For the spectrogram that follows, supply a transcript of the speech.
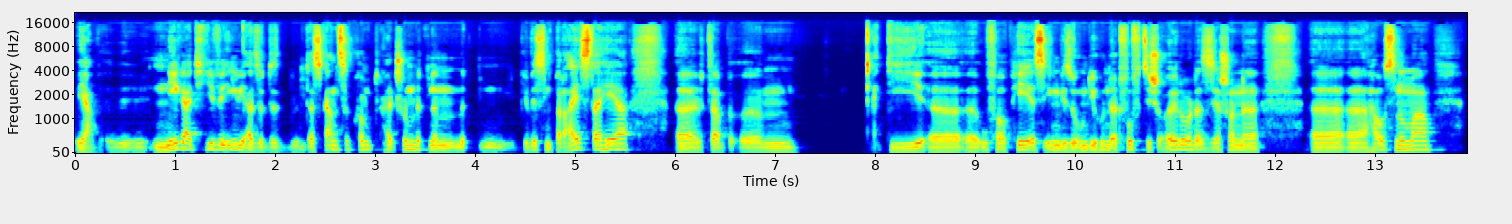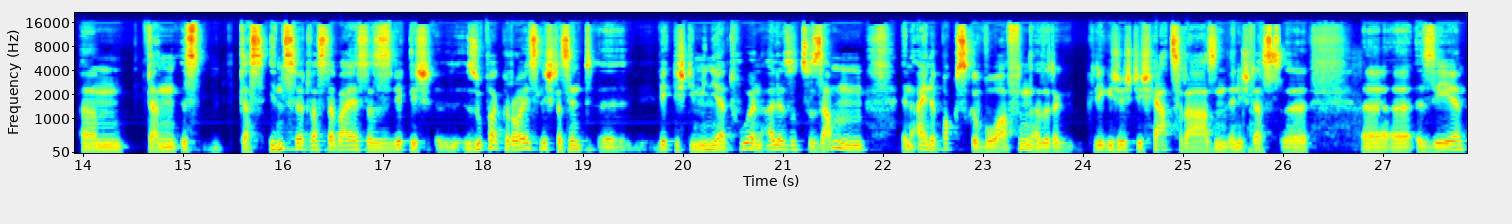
ja, negative irgendwie, also das, das Ganze kommt halt schon mit einem mit einem gewissen Preis daher. Äh, ich glaube, ähm, die äh, UVP ist irgendwie so um die 150 Euro, das ist ja schon eine äh, äh, Hausnummer. Ähm, dann ist das Insert, was dabei ist, das ist wirklich äh, super gräuslich. Das sind äh, wirklich die Miniaturen alle so zusammen in eine Box geworfen. Also da kriege ich richtig Herzrasen, wenn ich das äh, äh, äh, sehe.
